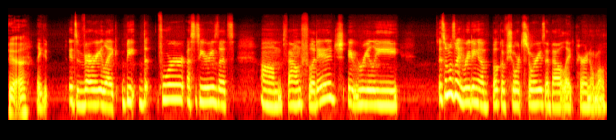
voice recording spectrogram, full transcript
Yeah, Like it's very like be the, for a series that's um, found footage. It really it's almost like reading a book of short stories about like paranormal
